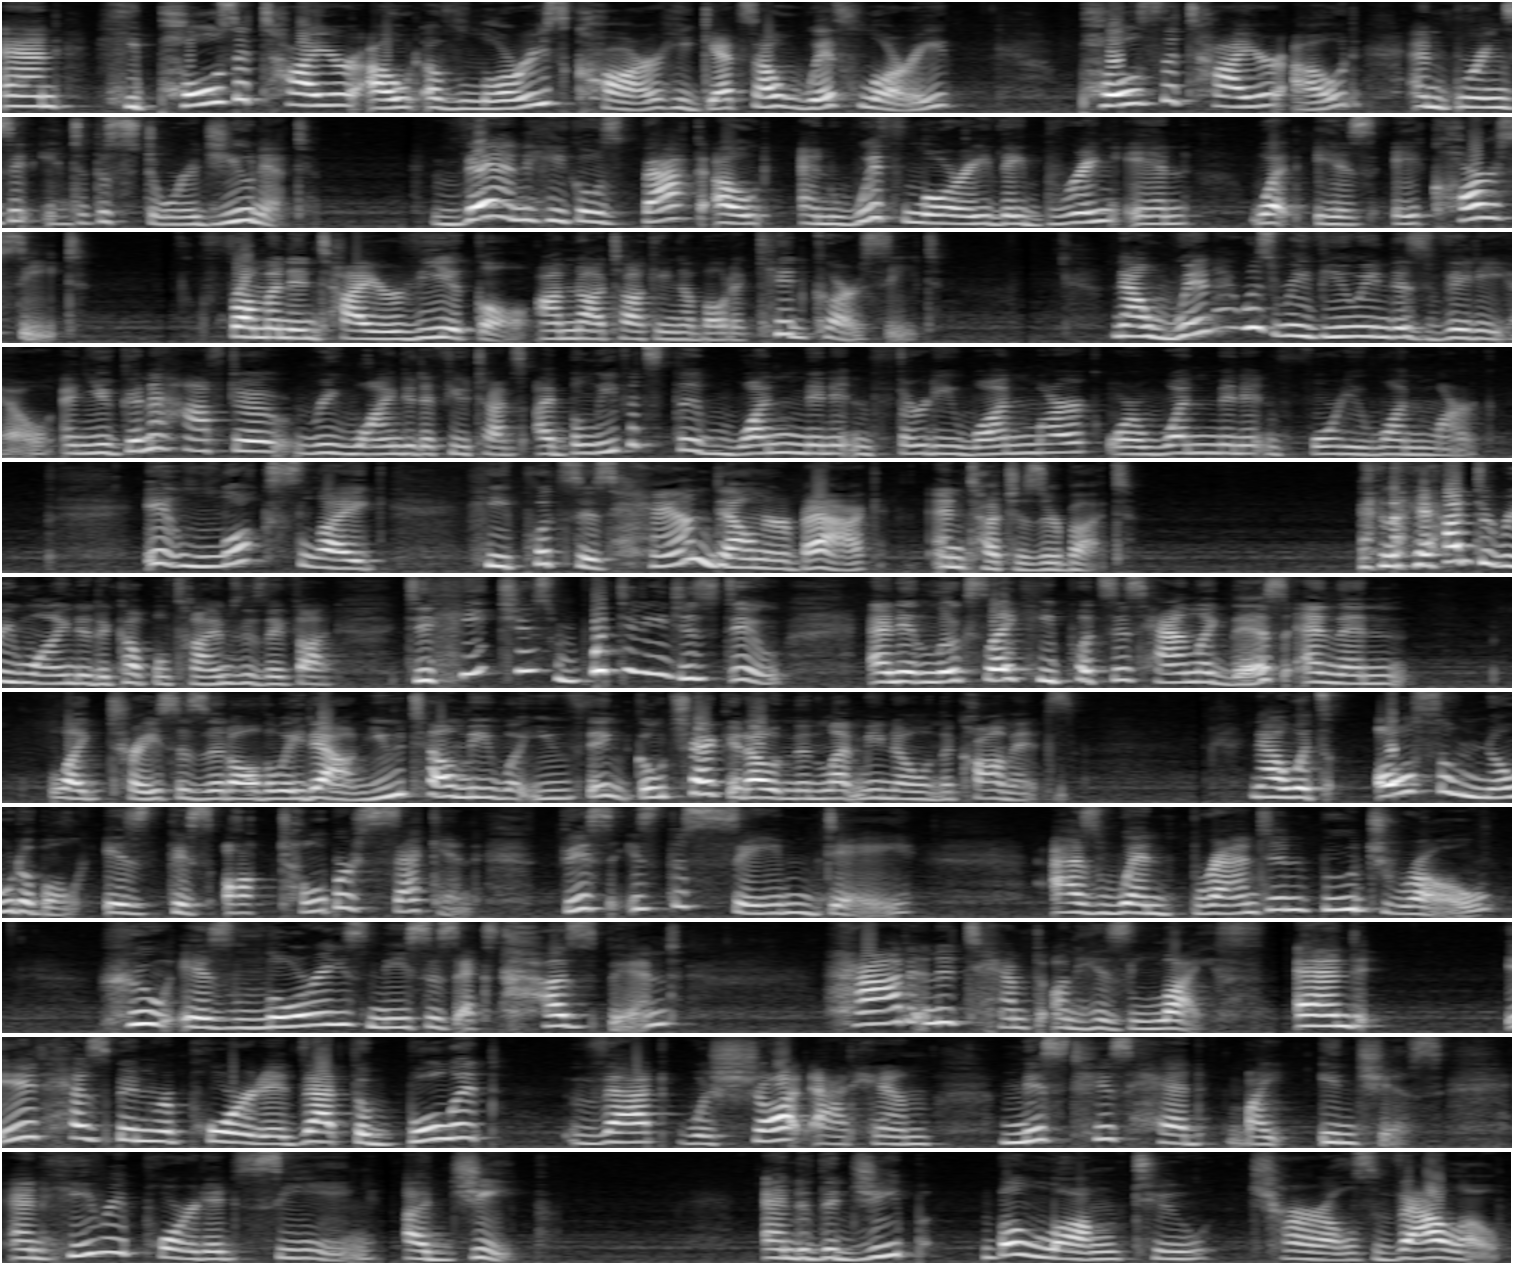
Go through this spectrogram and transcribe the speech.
and he pulls a tire out of Lori's car. He gets out with Lori, pulls the tire out, and brings it into the storage unit. Then he goes back out, and with Lori, they bring in what is a car seat from an entire vehicle. I'm not talking about a kid car seat. Now, when I was reviewing this video, and you're gonna have to rewind it a few times, I believe it's the 1 minute and 31 mark or 1 minute and 41 mark. It looks like he puts his hand down her back and touches her butt. And I had to rewind it a couple times because I thought, did he just, what did he just do? And it looks like he puts his hand like this and then like traces it all the way down. You tell me what you think. Go check it out and then let me know in the comments. Now, what's also notable is this October 2nd. This is the same day as when Brandon Boudreau, who is Lori's niece's ex husband, had an attempt on his life. And it has been reported that the bullet that was shot at him missed his head by inches and he reported seeing a Jeep. And the Jeep belonged to Charles Vallow.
